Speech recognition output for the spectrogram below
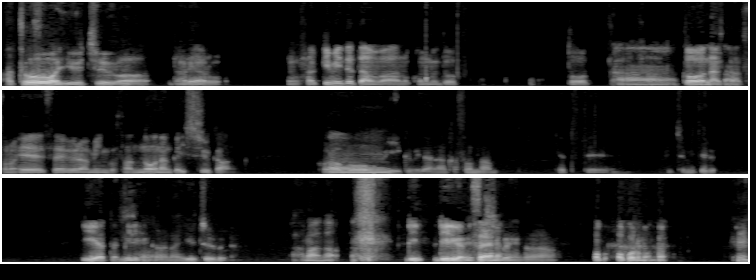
あとは YouTuber、誰やろでもさっき見てたんは、あの、コムドと、ああ、と、なんか、その平成フラミンゴさんの、なんか一週間、コラボウィークみたいな、なんかそんなんやってて、めっちゃ見てる。家やったら見れへんからな、YouTube。あまあな。リリリが見させてくれへんからな。お怒るもんな。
